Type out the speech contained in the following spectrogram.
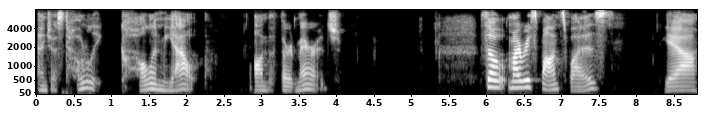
and just totally calling me out on the third marriage. So my response was, yeah,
